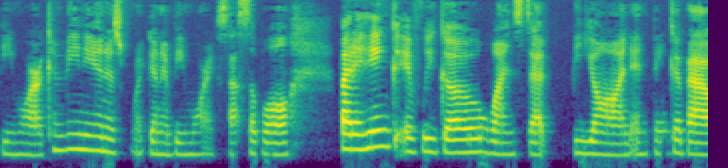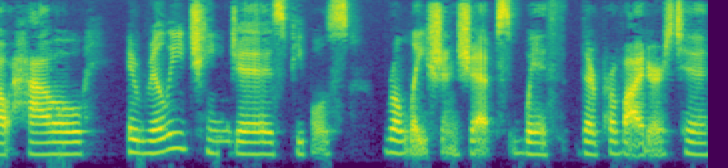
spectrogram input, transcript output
be more convenient, it's going to be more accessible. But I think if we go one step beyond and think about how it really changes people's relationships with their providers to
